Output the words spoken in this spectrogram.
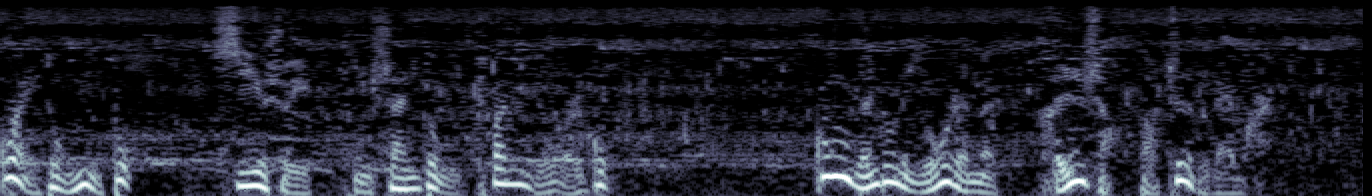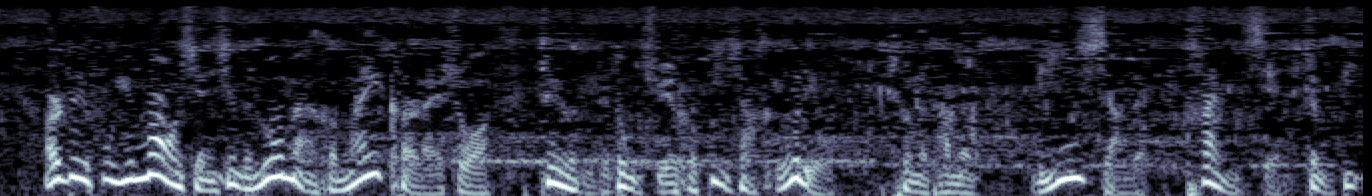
怪洞密布，溪水从山洞里穿流而过。公园中的游人们很少到这里来玩，而对富于冒险性的罗曼和迈克尔来说，这里的洞穴和地下河流成了他们理想的探险圣地。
